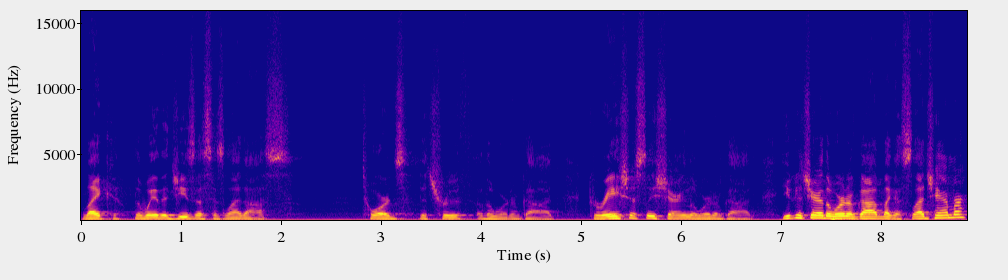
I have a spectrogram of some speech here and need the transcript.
like the way that Jesus has led us, towards the truth of the Word of God graciously sharing the Word of God. You can share the Word of God like a sledgehammer,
